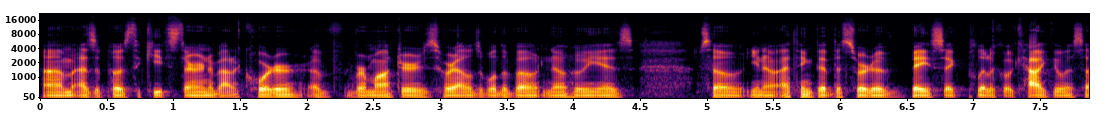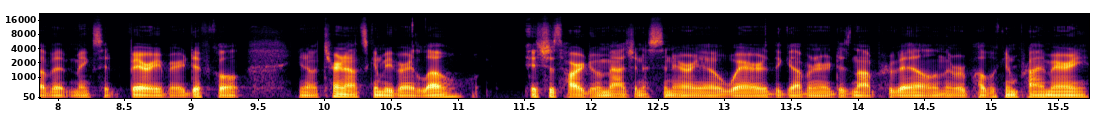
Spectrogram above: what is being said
um, as opposed to Keith Stern. About a quarter of Vermonters who are eligible to vote know who he is. So you know, I think that the sort of basic political calculus of it makes it very, very difficult. You know, turnout's going to be very low it's just hard to imagine a scenario where the governor does not prevail in the Republican primary.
